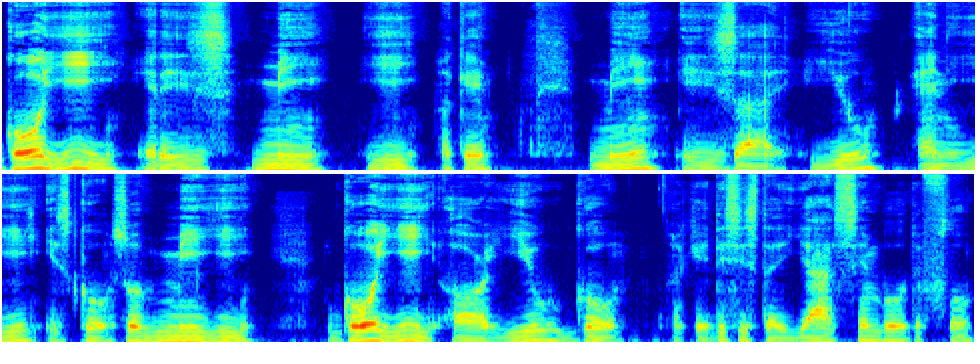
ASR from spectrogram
go ye it is me ye okay? Me is uh, you and ye is go. So me ye go ye or you go okay? This is the ya symbol the flow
